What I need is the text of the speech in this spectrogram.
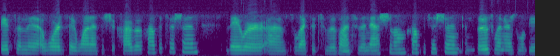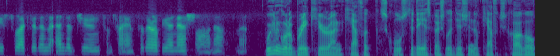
based on the awards they won at the Chicago competition, they were um, selected to move on to the national competition, and those winners will be selected in the end of June sometime. So there will be a national announcement. We're going to go to break here on Catholic Schools Today, a special edition of Catholic Chicago.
